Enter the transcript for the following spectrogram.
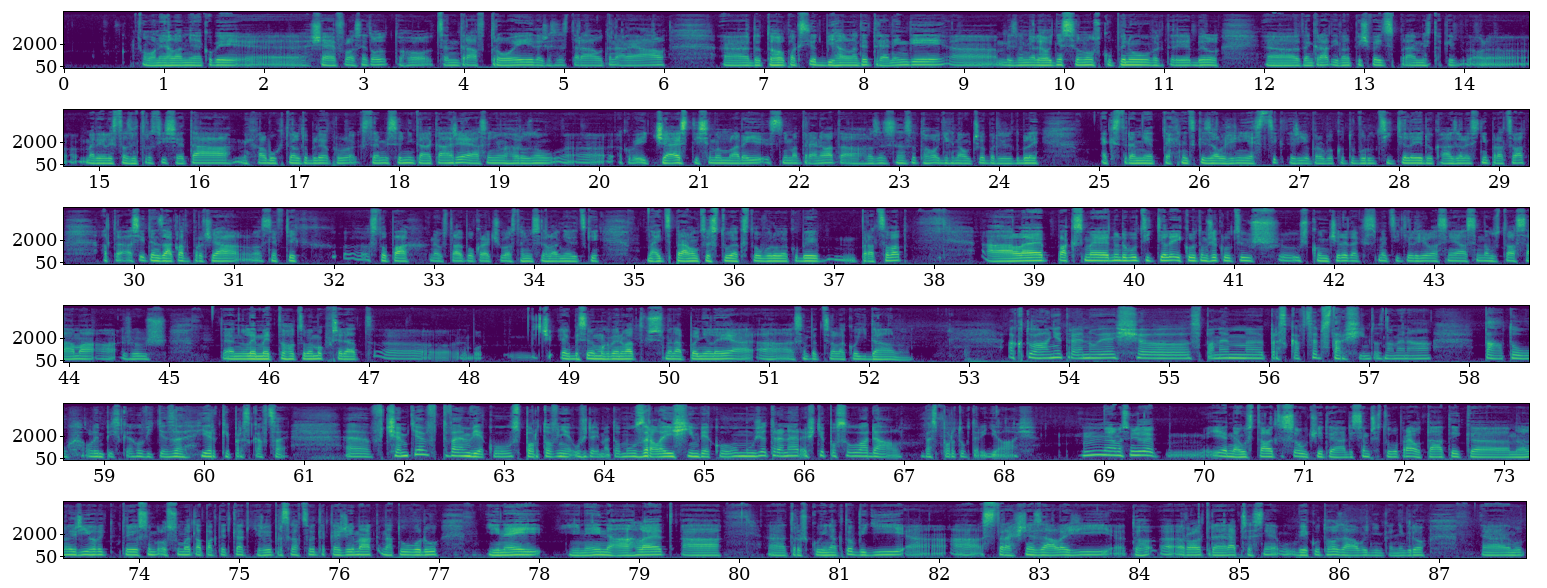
On je hlavně jakoby eh, šéf vlastně toho, toho centra v Troji, takže se stará o ten areál. Eh, do toho pak si odbíhal na ty tréninky. My jsme měli hodně silnou skupinu, ve které byl eh, tenkrát Ivan Pišvejc, právě taky medailista z mistrovství světa, Michal Buchtel, to byli opravdu extrémně silní kákáři a já jsem měl hroznou jakoby i čest, když jsem byl mladý s nima trénovat a hrozně jsem se toho od nich naučil, protože to byli extrémně technicky založení jezdci, kteří opravdu jako tu vodu cítili, dokázali s ní pracovat. A to je asi ten základ, proč já vlastně v těch eh, stopách neustále pokračuju a snažím se hlavně vždycky najít správnou cestu, jak s tou vodou jakoby pracovat. Ale pak jsme jednu dobu cítili, i kvůli tomu, že kluci už, už skončili, tak jsme cítili, že vlastně já jsem tam zůstal sám a, že už ten limit toho, co by mohl předat, eh, nebo jak by se mi mohl věnovat, už jsme naplnili a, a jsem potřeboval jako jít dál. No. Aktuálně trénuješ eh, s panem Prskavcem starším, to znamená tátou olympijského vítěze Jirky Prskavce. Eh, v čem tě v tvém věku, sportovně už dejme tomu zralejším věku, může trenér ještě posouvat dál ve sportu, který děláš? Hmm, já myslím, že to je neustále co se učit. Já když jsem přestoupil právě od táty k eh, Milanovi Říhovi, který jsem byl 8 let a pak teďka k Jiřovi Prskavcovi, tak každý má na tu vodu jiný, jiný náhled a trošku jinak to vidí a, a strašně záleží toho, role trenéra přesně u věku toho závodníka. Někdo nebo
